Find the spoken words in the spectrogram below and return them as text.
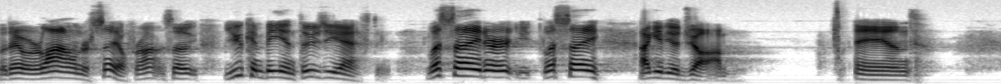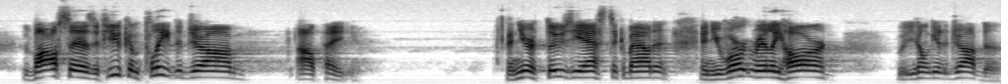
But they were relying on themselves, right? So you can be enthusiastic. Let's say there, let's say I give you a job, and the boss says, if you complete the job, I'll pay you and you're enthusiastic about it and you work really hard, but you don't get the job done.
